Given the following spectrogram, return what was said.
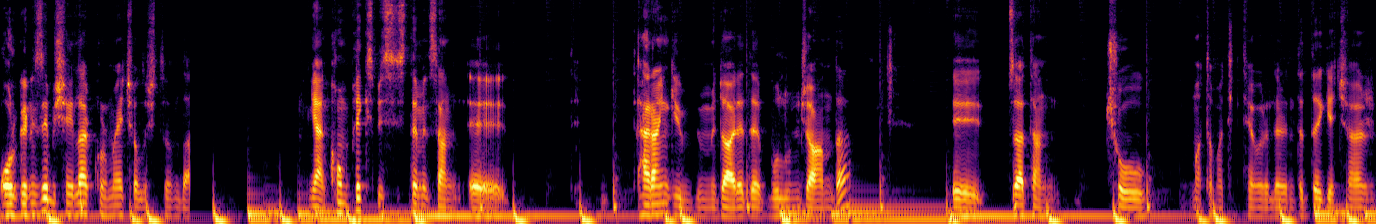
organize bir şeyler kurmaya çalıştığında yani kompleks bir sistemi sen e, herhangi bir müdahalede bulunacağında e, zaten çoğu matematik teorilerinde de geçer,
